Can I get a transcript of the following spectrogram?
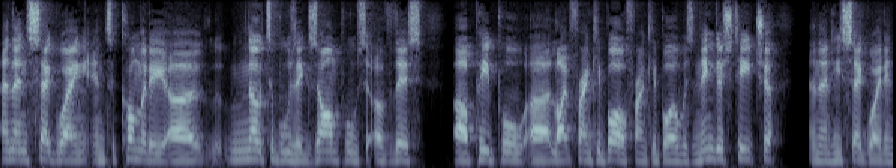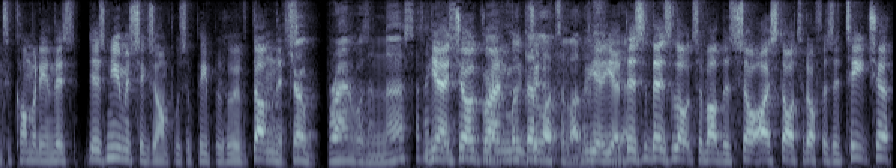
and then segueing into comedy. Uh, notable examples of this are people uh, like Frankie Boyle. Frankie Boyle was an English teacher, and then he segued into comedy. And there's there's numerous examples of people who have done this. Jo Brand was a nurse, I think. Yeah, Jo Brand. Yeah, there are lots of others. Yeah, yeah, yeah, There's there's lots of others. So I started off as a teacher.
